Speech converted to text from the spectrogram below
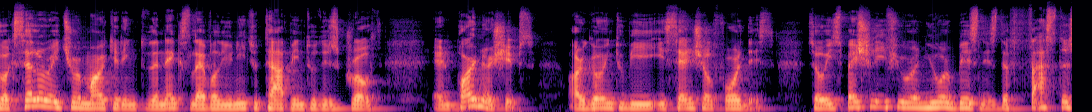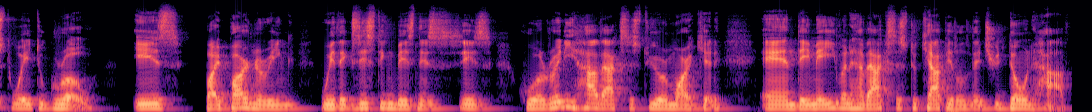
to accelerate your marketing to the next level, you need to tap into this growth. And partnerships are going to be essential for this. So, especially if you're a newer business, the fastest way to grow is by partnering with existing businesses who already have access to your market and they may even have access to capital that you don't have.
